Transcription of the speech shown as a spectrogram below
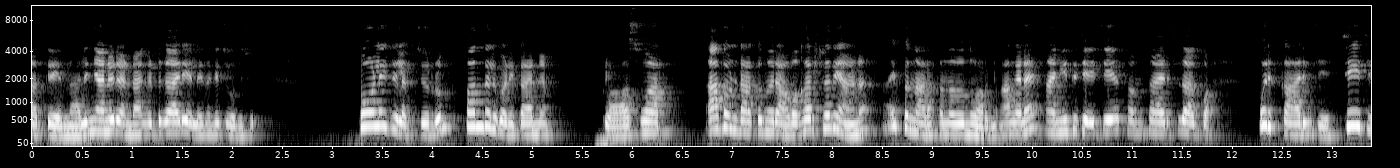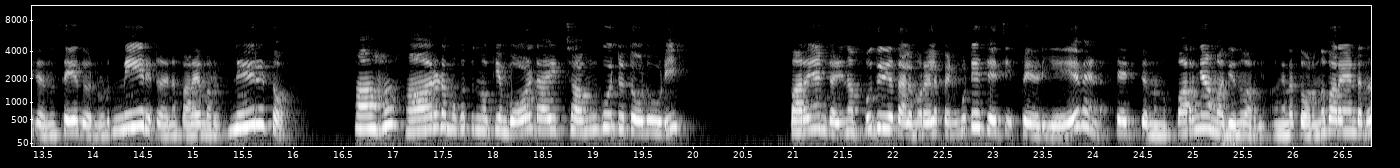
സത്യം. എന്നാലും ഞാനൊരു രണ്ടാം കെട്ടുകാരിയല്ലേ എന്നൊക്കെ ചോദിച്ചു. കോളേജ് ലെക്ചറും പന്തൽ പണിക്കാരനും. ക്ലാസ് വാർ. അതുണ്ടാക്കുന്ന ഒരു അപകർഷതയാണ് ഇപ്പൊ നടക്കുന്നതെന്ന് പറഞ്ഞു. അങ്ങനെ അനിയത്തി ചേച്ചിയെ സംസാരിച്ചതാക്കുക. ഒരു കാര്യം ചെയ്യ. ചേച്ചി ചെന്ന് സേതുവിനോട് നേരിട്ട് തന്നെ പറയാൻ പറഞ്ഞു. നേരിട്ടോ? ആഹാ ആരുടെ മുഖത്ത് നോക്കിയും ബോൾഡായി ചങ്കൂറ്റത്തോടുകൂടി പറയാൻ കഴിയുന്ന പുതിയ തലമുറയിലെ പെൺകുട്ടിയെ ചേച്ചി പേടിയേ വേണ്ട. ചേച്ചി ചെന്നങ്ങ് പറഞ്ഞാൽ മതി എന്ന് പറഞ്ഞു. അങ്ങനെ തുറന്നു പറയേണ്ടത്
